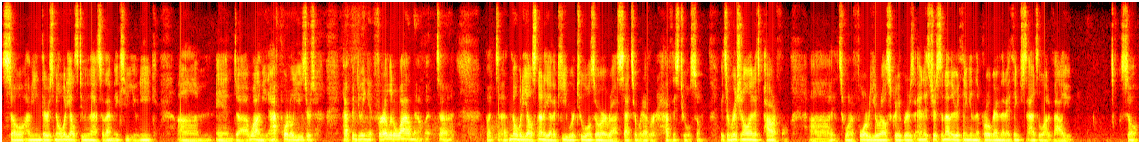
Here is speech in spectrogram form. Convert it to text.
So, I mean, there's nobody else doing that, so that makes you unique. Um, and, uh, well, I mean, Affportal users have been doing it for a little while now, but. Uh, but uh, nobody else, none of the other keyword tools or uh, sets or whatever have this tool. So it's original and it's powerful. Uh, it's one of four URL scrapers, and it's just another thing in the program that I think just adds a lot of value. So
